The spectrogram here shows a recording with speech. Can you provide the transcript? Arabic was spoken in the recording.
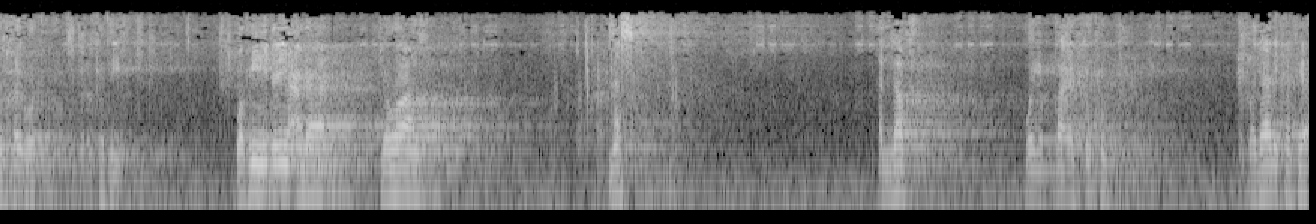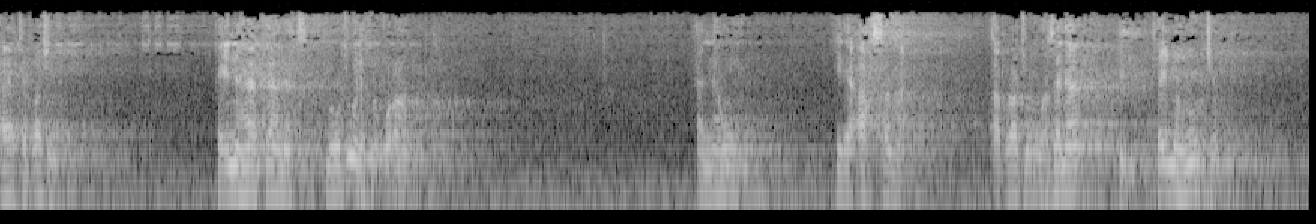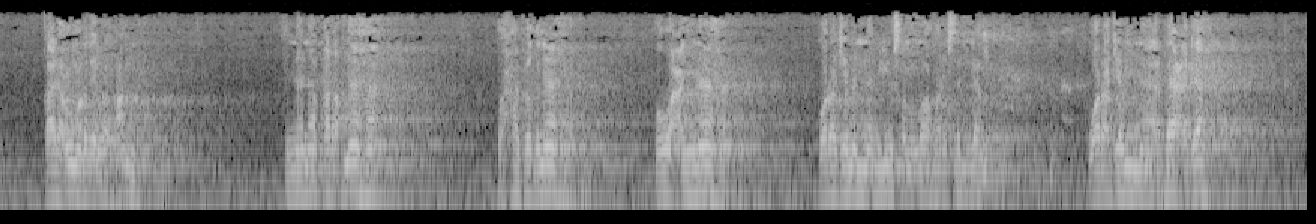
الخير الكثير وفيه دليل على جواز نسخ اللفظ وإبقاء الحكم وذلك في آية الرجم. فإنها كانت موجودة في القرآن. أنه إذا أحصن الرجل وزنى فإنه يرجم. قال عمر رضي الله عنه إننا قرأناها وحفظناها ووعيناها ورجم النبي صلى الله عليه وسلم ورجمنا بعده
